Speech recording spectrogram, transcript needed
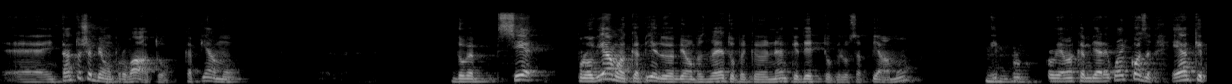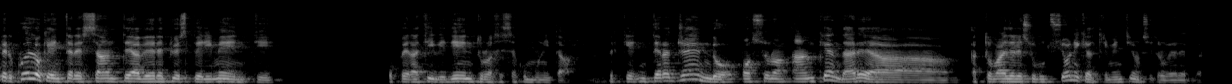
eh, intanto ci abbiamo provato, capiamo dove, se proviamo a capire dove abbiamo sbagliato perché non è neanche detto che lo sappiamo, e mm-hmm. proviamo a cambiare qualcosa. E anche per quello che è interessante avere più esperimenti operativi dentro la stessa comunità, perché interagendo possono anche andare a, a trovare delle soluzioni che altrimenti non si troverebbero.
